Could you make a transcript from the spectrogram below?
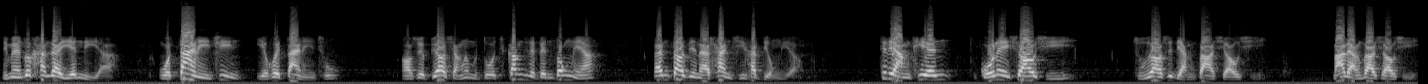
你们都看在眼里啊。我带你进，也会带你出啊，所以不要想那么多。刚进的变东年，但到底来看其较重要。这两天国内消息主要是两大消息，哪两大消息？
